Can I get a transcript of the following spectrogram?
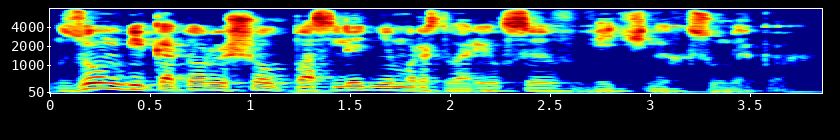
Зомби, который шел последним, растворился в вечных сумерках.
